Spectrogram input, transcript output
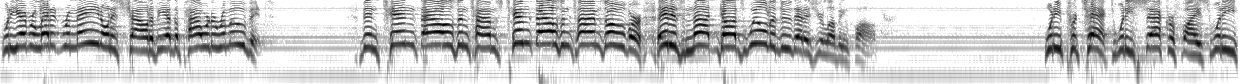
Would he ever let it remain on his child if he had the power to remove it? Then 10,000 times, 10,000 times over. It is not God's will to do that as your loving Father. Would he protect? Would he sacrifice? Would he,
